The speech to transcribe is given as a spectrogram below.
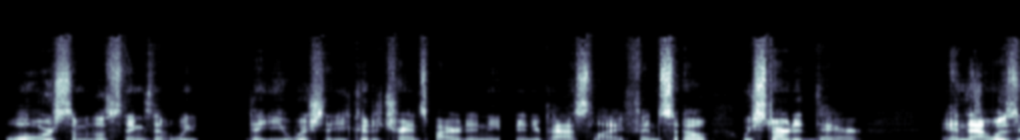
What were some of those things that we that you wish that you could have transpired in in your past life? And so we started there. And that was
